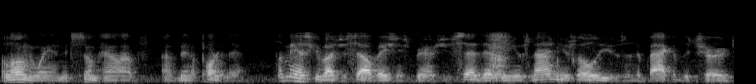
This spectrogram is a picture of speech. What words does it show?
along the way, and that somehow I've I've been a part of that. Let me ask you about your salvation experience. You said that when you was nine years old, you was in the back of the church,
